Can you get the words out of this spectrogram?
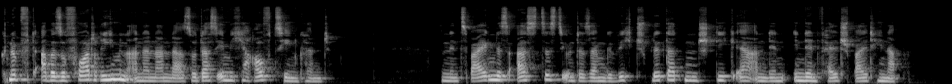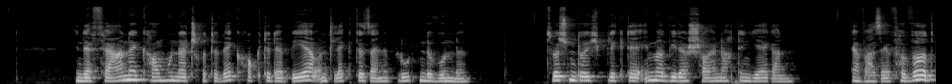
Knüpft aber sofort Riemen aneinander, so dass ihr mich heraufziehen könnt. An den Zweigen des Astes, die unter seinem Gewicht splitterten, stieg er den, in den Felsspalt hinab. In der Ferne, kaum hundert Schritte weg, hockte der Bär und leckte seine blutende Wunde. Zwischendurch blickte er immer wieder scheu nach den Jägern. Er war sehr verwirrt,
